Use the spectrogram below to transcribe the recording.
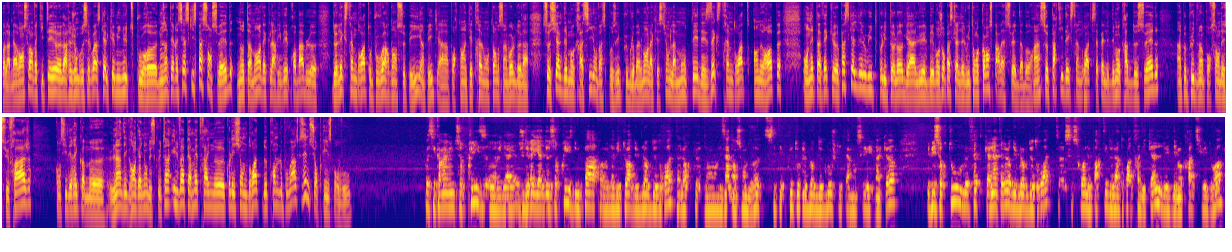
Voilà, mais avant cela, on va quitter euh, la région bruxelloise quelques minutes pour euh, nous intéresser à ce qui se passe en Suède, notamment avec l'arrivée probable de l'extrême droite au pouvoir dans ce pays, un pays qui a pourtant été très longtemps le symbole de la social-démocratie. On va se poser plus globalement la question de la montée des extrêmes droites en Europe. On est avec euh, Pascal Deluit, politologue à l'ULB. Bonjour Pascal Deluit. On commence par la Suède d'abord. Hein. Ce parti d'extrême droite qui s'appelle les démocrates de Suède, un peu plus de 20% des suffrages considéré comme euh, l'un des grands gagnants du scrutin, il va permettre à une coalition de droite de prendre le pouvoir. Est-ce que c'est une surprise pour vous? C'est quand même une surprise. Euh, je dirais il y a deux surprises. D'une part, euh, la victoire du bloc de droite, alors que dans les intentions de vote, c'était plutôt le bloc de gauche qui était annoncé vainqueur. Et puis surtout, le fait qu'à l'intérieur du bloc de droite, ce soit le parti de la droite radicale, les démocrates suédois,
